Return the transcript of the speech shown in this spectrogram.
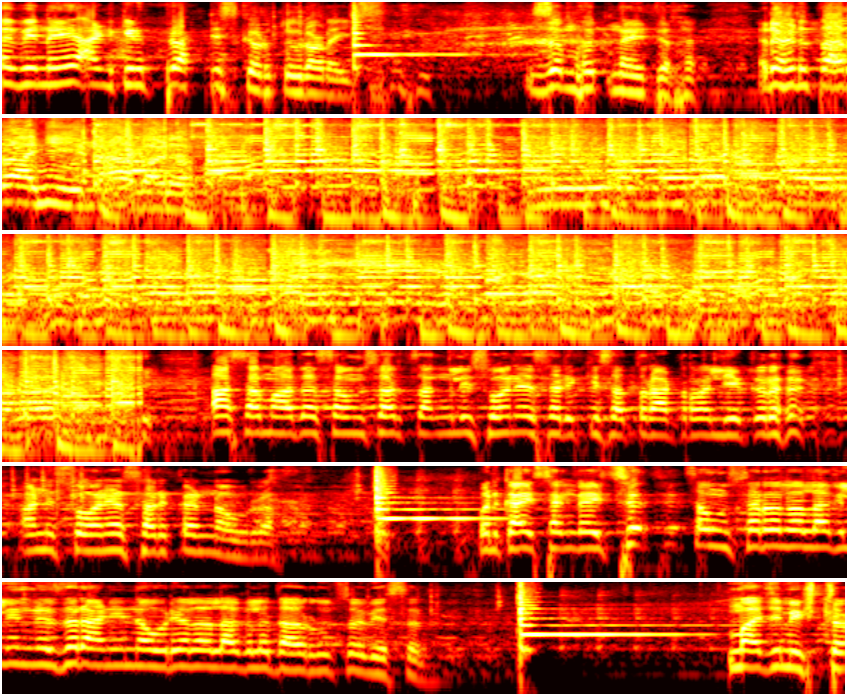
नवीन आहे आणखीन प्रॅक्टिस करतो रडायची. जमत नाही त्याला. रडता राही ना बाळ. असा माझा संसार चांगली सोन्यासारखी सतरा अठरा लेकर आणि सोन्यासारखा नवरा. पण काय सांगायचं? संसाराला लागली नजर आणि नवऱ्याला लागलं दारूचं व्यसन. माझे मिस्टर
